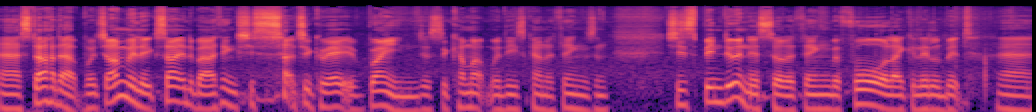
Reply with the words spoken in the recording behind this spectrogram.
uh, startup, which I'm really excited about. I think she's such a creative brain just to come up with these kind of things, and she's been doing this sort of thing before, like a little bit. Uh,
